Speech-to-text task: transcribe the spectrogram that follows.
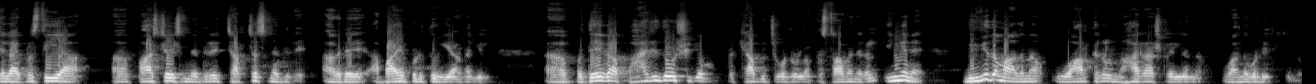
ചില ക്രിസ്തീയ പാസ്റ്റേഴ്സിനെതിരെ ചർച്ചസിനെതിരെ അവരെ അപായപ്പെടുത്തുകയാണെങ്കിൽ പ്രത്യേക പാരിതോഷികം പ്രഖ്യാപിച്ചുകൊണ്ടുള്ള പ്രസ്താവനകൾ ഇങ്ങനെ വിവിധമാകുന്ന വാർത്തകൾ മഹാരാഷ്ട്രയിൽ നിന്ന് വന്നുകൊണ്ടിരിക്കുന്നു.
